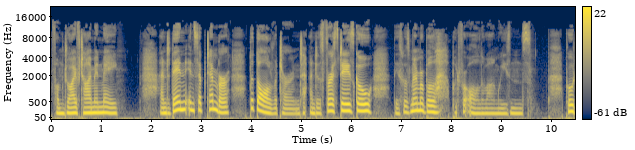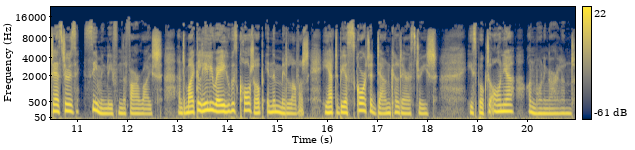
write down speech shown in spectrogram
from drive time in May. And then in September, the Dáil returned, and as first days go, this was memorable, but for all the wrong reasons. Protesters seemingly from the far right, and Michael Healy-Rae, who was caught up in the middle of it. He had to be escorted down Kildare Street. He spoke to Áine on Morning Ireland.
